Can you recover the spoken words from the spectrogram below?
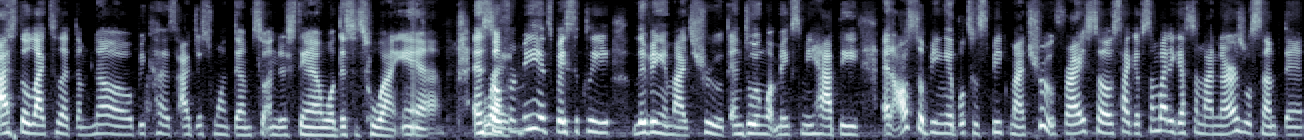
i still like to let them know because i just want them to understand well this is who i am. And right. so for me it's basically living in my truth and doing what makes me happy and also being able to speak my truth right? So it's like if somebody gets on my nerves with something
